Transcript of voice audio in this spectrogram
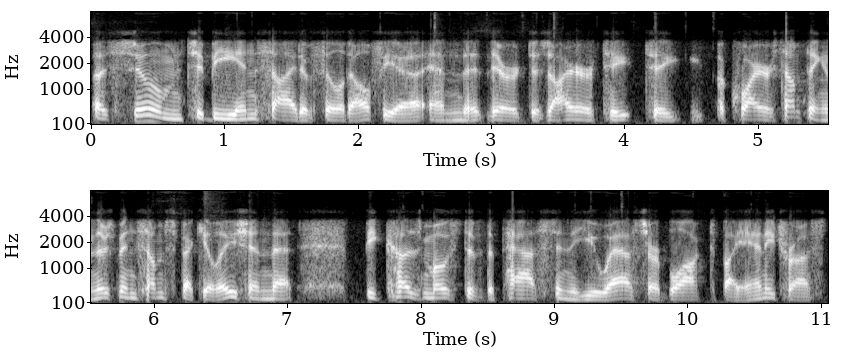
assumed to be inside of Philadelphia and the, their desire to, to acquire something. And there's been some speculation that because most of the paths in the U.S. are blocked by antitrust,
